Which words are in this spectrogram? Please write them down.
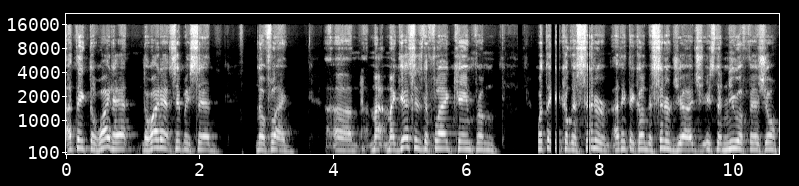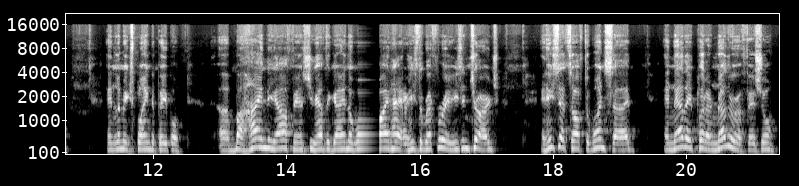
I think the white hat, the white hat simply said, "No flag." Um, my my guess is the flag came from what they call the center. I think they call him the center judge. Is the new official, and let me explain to people. Uh, behind the offense, you have the guy in the white hat. He's the referee. He's in charge, and he sets off to one side and now they put another official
